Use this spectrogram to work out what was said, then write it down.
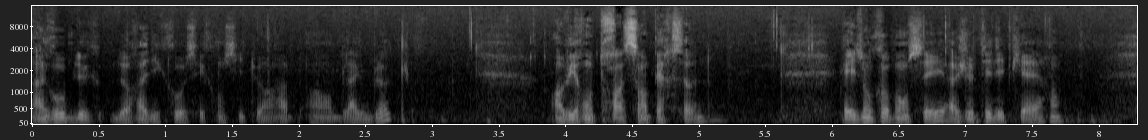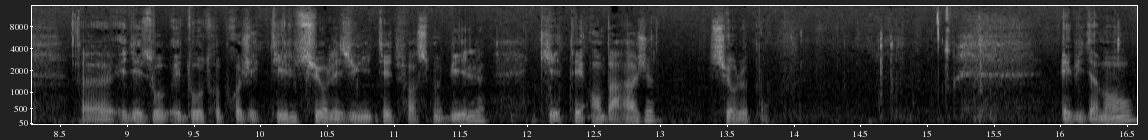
un groupe de, radicaux s'est constitué en, black bloc, environ 300 personnes, et ils ont commencé à jeter des pierres euh, et d'autres projectiles sur les unités de force mobile qui étaient en barrage sur le pont. Évidemment,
